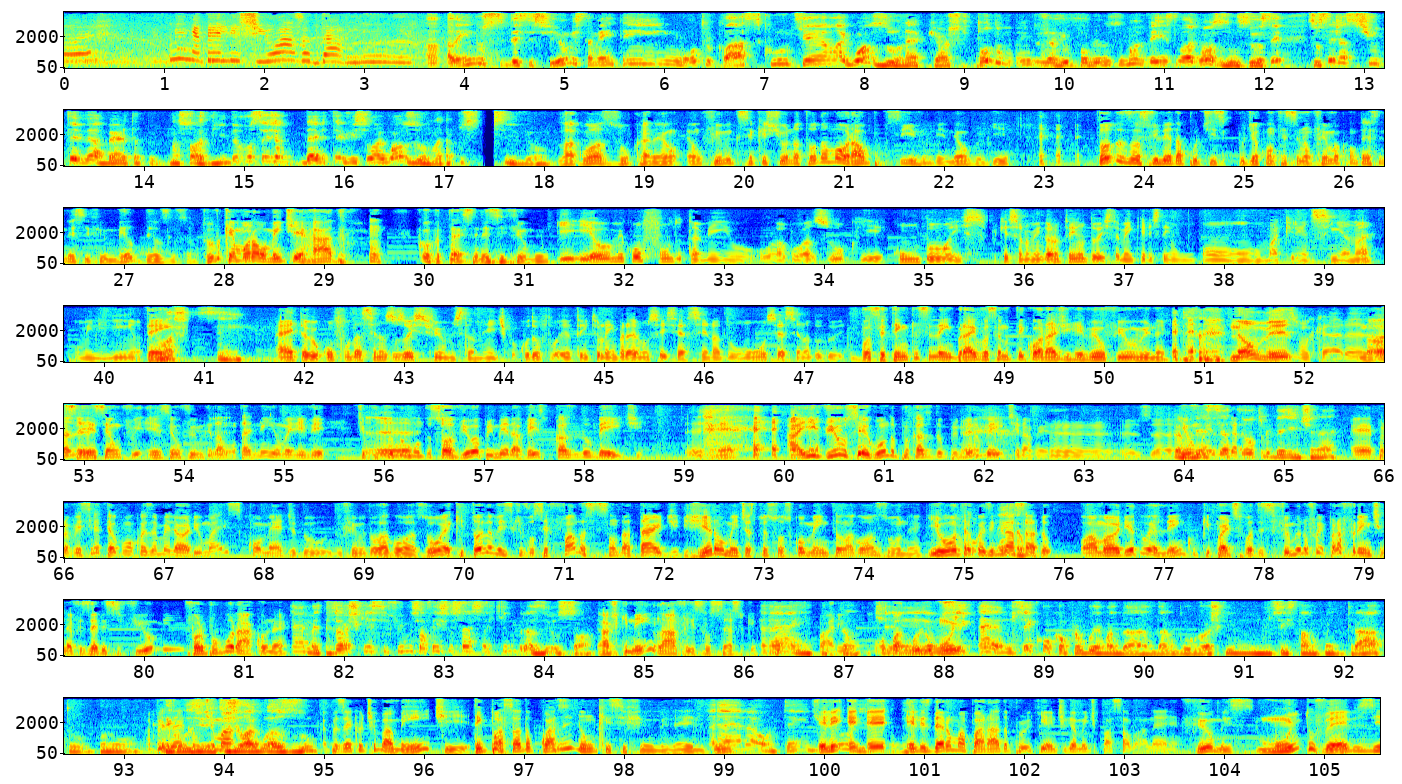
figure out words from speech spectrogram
Minha deliciosa Darlinha. Além dos, desses filmes, também tem um outro clássico que é Lagoa Azul, né? Porque eu acho que todo mundo já viu pelo menos uma vez Lagoa Azul. Se você, se você já assistiu TV aberta na sua vida, você já deve ter visto Lagoa Azul, não é possível. Lagoa Azul, cara, é um, é um filme que você questiona toda a moral possível, entendeu? Porque todas as filhas da putice que podia acontecer num filme acontecem nesse filme. Meu Deus do céu. Tudo que é moralmente errado acontece nesse filme. E, e eu me confundo também o, o Lagoa Azul que, com o dois. Porque se eu não me engano tem o dois também, que eles têm um- um- uma criancinha, não é? Um menininho. Tem. Eu acho que sim. É, então eu confundo as cenas dos dois filmes também. Tipo, quando eu, eu tento lembrar, eu não sei se é a cena do um ou se é a cena do dois. Você tenta se lembrar e você não tem coragem de rever o filme, né? Não mesmo, cara. Nossa, Olha, esse é, um, esse é um filme que dá vontade nenhuma de ver. Tipo, É. todo mundo só viu a primeira vez por causa do bait. Né? Aí viu o segundo por causa do primeiro bait, na verdade. É, exato. Pra E o ver se engra- ter outro bait, né? É, pra ver se ia ter alguma coisa melhor. E o mais comédia do, do filme do Lagoa Azul é que toda vez que você fala Sessão da Tarde, geralmente as pessoas comentam Lagoa Azul, né? E outra coisa engraçada, a maioria do elenco que participou desse filme não foi pra frente, né? Fizeram esse filme e foram pro buraco, né? É, mas eu acho que esse filme só fez sucesso aqui no Brasil só. Eu acho que nem lá fez sucesso, porque É, que pariu. então. O bagulho ruim. sei- é, eu não sei qual que é o problema da, da Globo. Eu acho que não sei se tá no contrato, quando Apesar pegou que os ultima- de Lagoa Azul. Apesar que ultimamente tem passado quase nunca esse filme, né? Ele tem. É, não, tem Ele, e- e- né? eles deram uma parada porque antigamente passava, né, filmes muito velhos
